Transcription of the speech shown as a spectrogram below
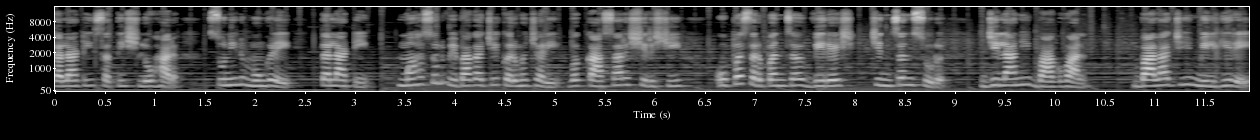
तलाटी सतीश लोहार सुनील मुंगळे तलाटी महसूल विभागाचे कर्मचारी व कासार शिर्शी उपसरपंच विरेश चिंचनसूर जिलानी बागवान बालाजी मिलगिरे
